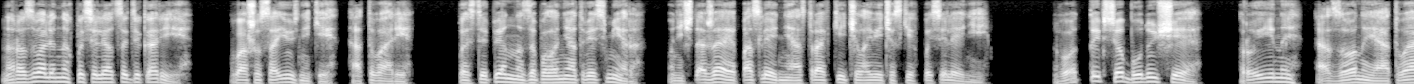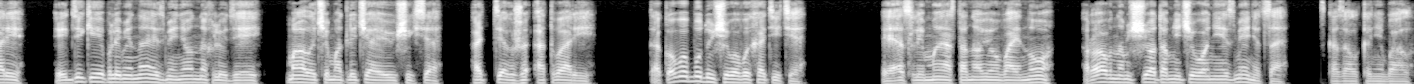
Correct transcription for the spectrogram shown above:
На развалинах поселятся дикари. Ваши союзники, а твари, постепенно заполонят весь мир, уничтожая последние островки человеческих поселений. Вот и все будущее. Руины, озоны и отвари, и дикие племена измененных людей, мало чем отличающихся от тех же отварей. Такого будущего вы хотите? Если мы остановим войну, ровным счетом ничего не изменится, сказал каннибал.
